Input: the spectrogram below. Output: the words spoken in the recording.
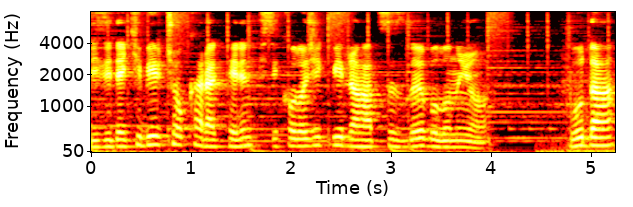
Dizideki birçok karakterin psikolojik bir rahatsızlığı bulunuyor. Bu da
